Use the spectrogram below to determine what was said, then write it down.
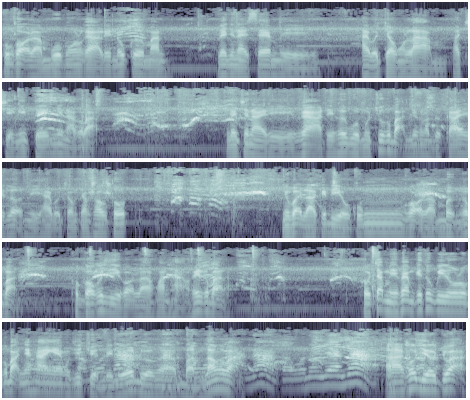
Cũng gọi là mua một con gà lên nấu cơm ăn. Lên trên này xem thì Hai vợ chồng làm phát triển kinh tế như nào các bạn. Lên trên này thì gà thì hơi buồn một chút các bạn, nhưng làm được cái thì lợn thì hai vợ chồng chăm sóc tốt. Như vậy là cái điều cũng gọi là mừng các bạn. Không có cái gì gọi là hoàn hảo hết các bạn ạ. Thôi chắc mình phép kết thúc video luôn các bạn nhé. Hai anh em còn di chuyển về nữa đường à, bẩn lắm các bạn. em à không gì đâu chú ạ.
